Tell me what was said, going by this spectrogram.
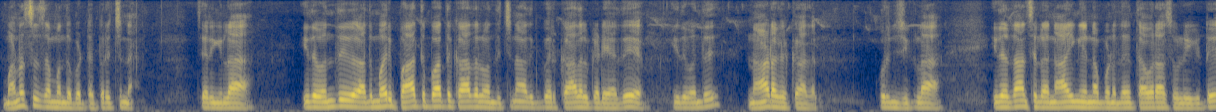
மனசு சம்மந்தப்பட்ட பிரச்சனை. சரிங்களா? இது வந்து அது மாதிரி பார்த்து பார்த்து காதல் வந்துச்சுன்னா அதுக்கு பேர் காதல் கிடையாது. இது வந்து நாடக காதல். புரிஞ்சுங்களா? இதை தான் சில நாய்ங்க என்ன பண்ணுது? தவறாக சொல்லிக்கிட்டு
